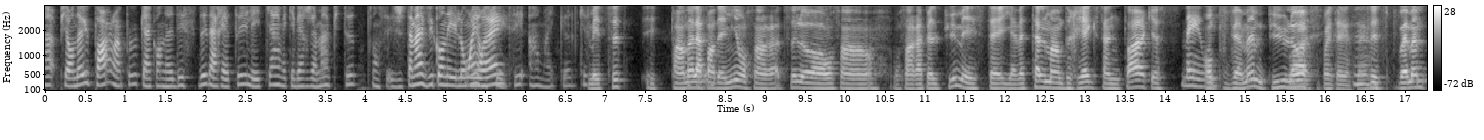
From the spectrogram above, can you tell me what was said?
Ah, puis on a eu peur un peu quand on a décidé d'arrêter les camps avec hébergement puis tout. On s'est- justement, vu qu'on est loin, on s'est dit « Oh my God, qu'est-ce Mais tu sais, et pendant la pandémie, on s'en ra- tu sais, là, on s'en on s'en rappelle plus, mais c'était il y avait tellement de règles sanitaires que Ben oui. on pouvait même plus là. Ouais, c'est pas intéressant. Tu pouvais même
